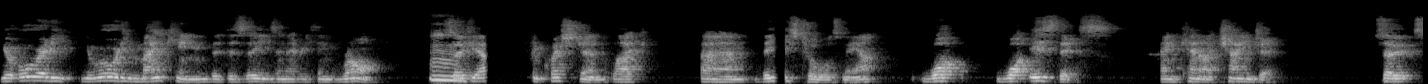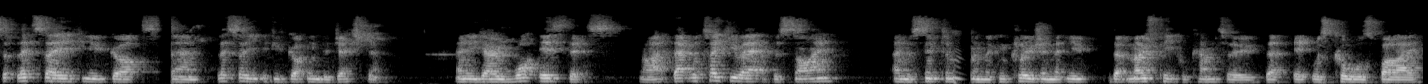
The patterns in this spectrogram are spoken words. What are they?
You're already you're already making the disease and everything wrong. Mm. So if you ask a different question like um, these tools now, what what is this, and can I change it? So, so let's say if you've got um, let's say if you've got indigestion, and you go, what is this? Right, that will take you out of the sign and the symptom and the conclusion that you that most people come to that it was caused by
